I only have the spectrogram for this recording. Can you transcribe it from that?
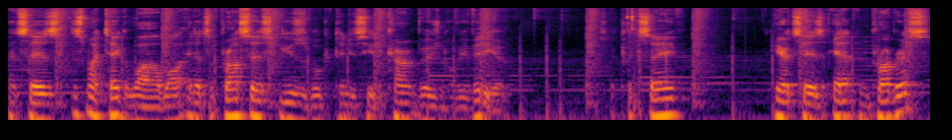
It says this might take a while. While edits are processed, users will continue to see the current version of your video. So click save. Here it says edit in progress.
